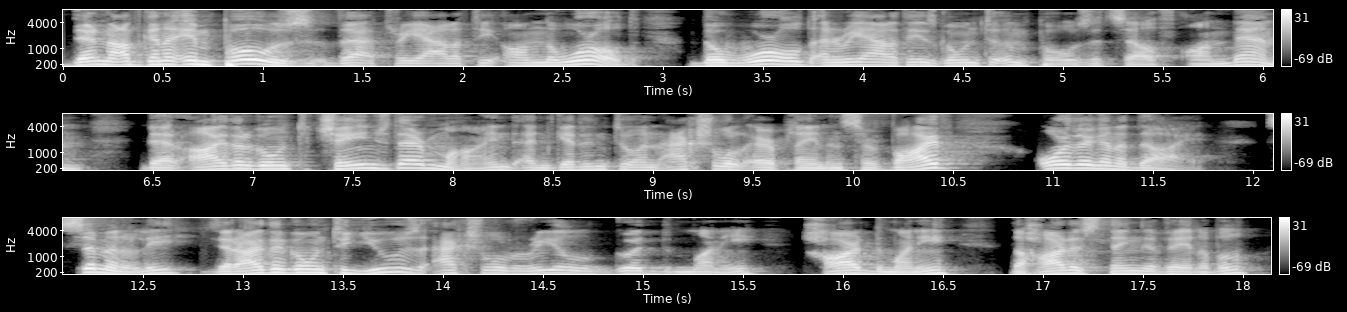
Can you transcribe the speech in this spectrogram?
they're not going to impose that reality on the world. The world and reality is going to impose itself on them. They're either going to change their mind and get into an actual airplane and survive, or they're going to die. Similarly, they're either going to use actual real good money, hard money, the hardest thing available,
